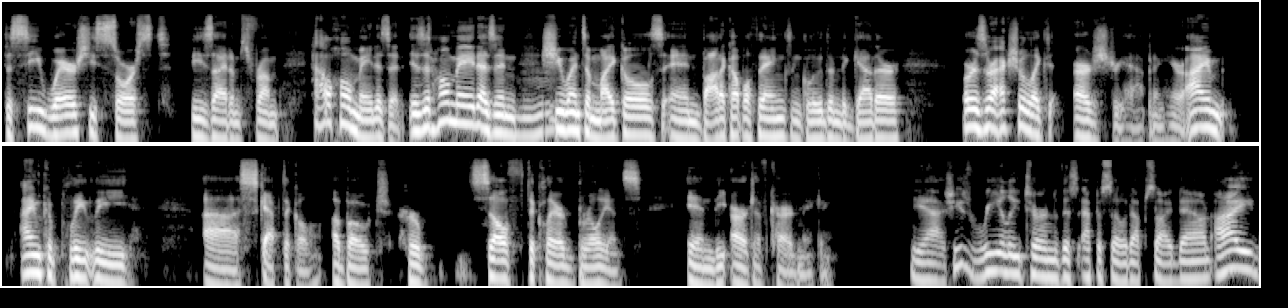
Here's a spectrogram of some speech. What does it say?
to see where she sourced these items from. How homemade is it? Is it homemade as in she went to Michael's and bought a couple things and glued them together? Or is there actual like artistry happening here? I'm I'm completely uh, skeptical about her self-declared brilliance in the art of card making. Yeah, she's really turned this episode upside down. I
